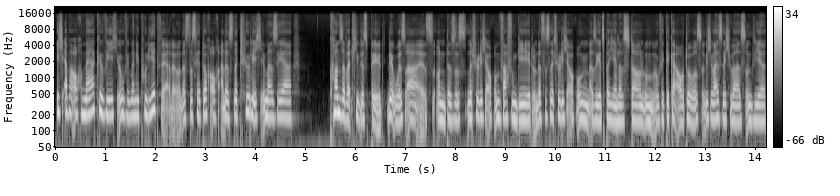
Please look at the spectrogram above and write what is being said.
Ich aber auch merke, wie ich irgendwie manipuliert werde und dass das ja doch auch alles natürlich immer sehr konservatives Bild der USA ist und dass es natürlich auch um Waffen geht und dass es natürlich auch um, also jetzt bei Yellowstone, um irgendwie dicke Autos und ich weiß nicht was und wir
